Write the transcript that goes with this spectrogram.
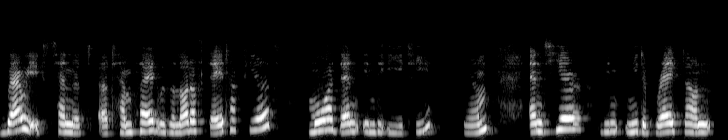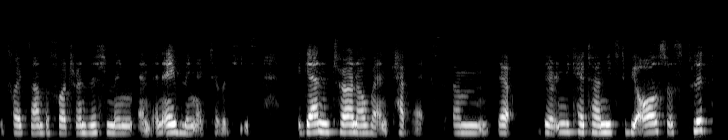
very extended uh, template with a lot of data fields, more than in the EET. Yeah, and here we need a breakdown, for example, for transitioning and enabling activities. Again, turnover and capex. Um, there their indicator needs to be also split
